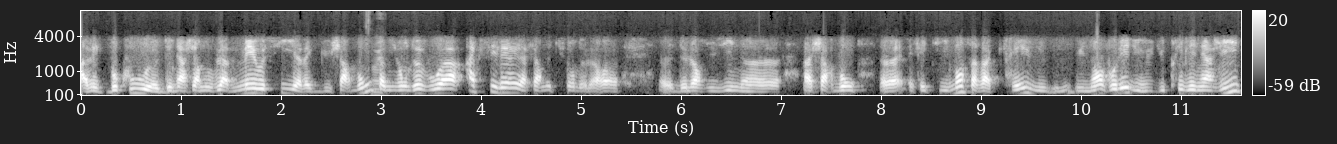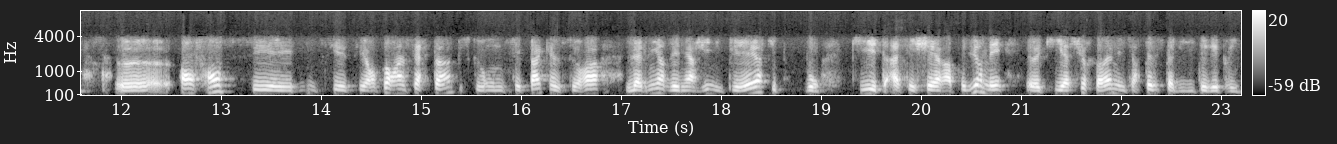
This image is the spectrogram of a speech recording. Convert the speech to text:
avec beaucoup d'énergie renouvelable, mais aussi avec du charbon, oui. comme ils vont devoir accélérer la fermeture de leur de leurs usines à charbon, euh, effectivement, ça va créer une, une envolée du, du, prix de l'énergie. Euh, en France, c'est encore incertain puisqu'on ne sait pas quel sera l'avenir de l'énergie nucléaire, qui, bon, qui est assez cher à produire, mais euh, qui assure quand même une certaine stabilité des prix.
